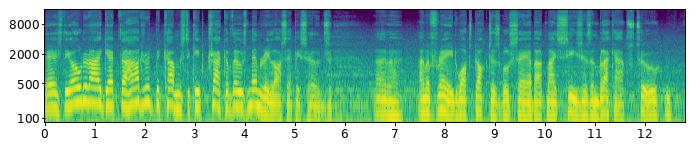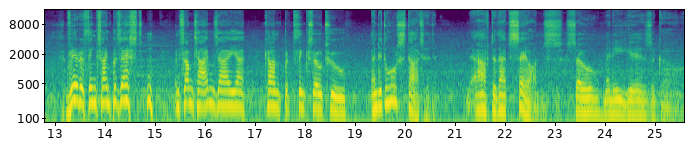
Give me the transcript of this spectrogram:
Yes, the older I get, the harder it becomes to keep track of those memory loss episodes. I'm, uh, I'm afraid what doctors will say about my seizures and blackouts, too. Vera thinks I'm possessed, and sometimes I uh, can't but think so, too. And it all started after that seance so many years ago.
